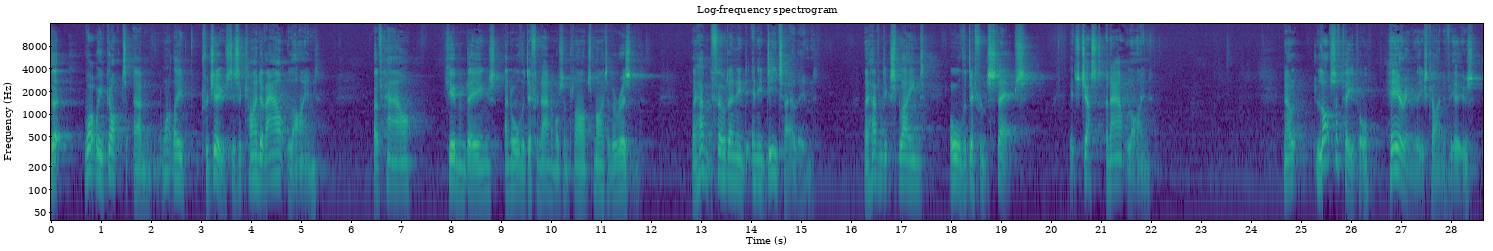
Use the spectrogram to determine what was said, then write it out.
that what we've got, um, what they produced, is a kind of outline of how human beings and all the different animals and plants might have arisen. They haven't filled any, any detail in. They haven't explained all the different steps. It's just an outline. Now, lots of people hearing these kind of views,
